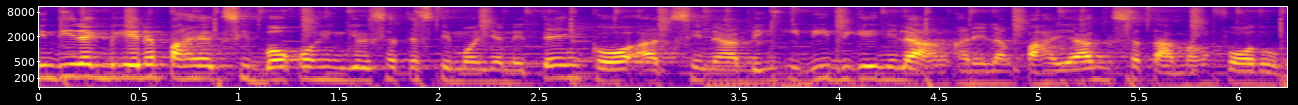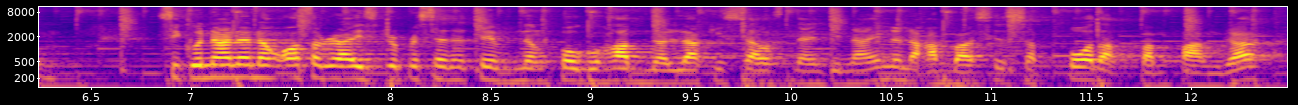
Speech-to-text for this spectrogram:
Hindi nagbigay ng pahayag si Boko hinggil sa testimonya ni Tenko at sinabing ibibigay nila ang kanilang pahayag sa tamang forum. Si Kunana ng authorized representative ng Pogo Hub na Lucky South 99 na nakabase sa Porac, Pampanga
